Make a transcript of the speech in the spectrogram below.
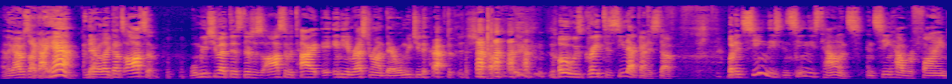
And the guy was like, "I am." And they were like, "That's awesome. We'll meet you at this. There's this awesome Italian Indian restaurant there. We'll meet you there after the show." so it was great to see that kind of stuff. But in seeing these, in seeing these talents, and seeing how refined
